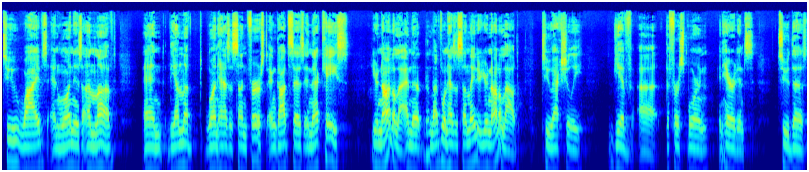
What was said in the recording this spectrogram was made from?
two wives and one is unloved, and the unloved one has a son first. And God says, in that case, you're not allowed, and the, the loved one has a son later, you're not allowed to actually give uh, the firstborn inheritance to the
